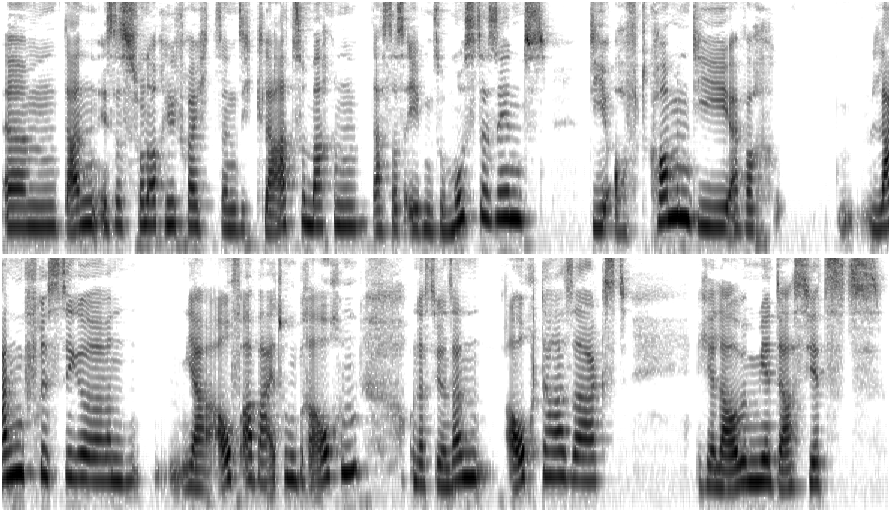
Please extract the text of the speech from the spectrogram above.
ähm, dann ist es schon auch hilfreich, dann sich klar zu machen, dass das eben so Muster sind, die oft kommen, die einfach langfristigeren ja, Aufarbeitung brauchen und dass du dann auch da sagst, ich erlaube mir das jetzt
